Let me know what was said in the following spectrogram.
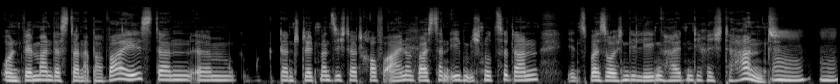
Und wenn man das dann aber weiß, dann, ähm, dann stellt man sich darauf ein und weiß dann eben, ich nutze dann jetzt bei solchen Gelegenheiten die rechte Hand. Mhm, mhm.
